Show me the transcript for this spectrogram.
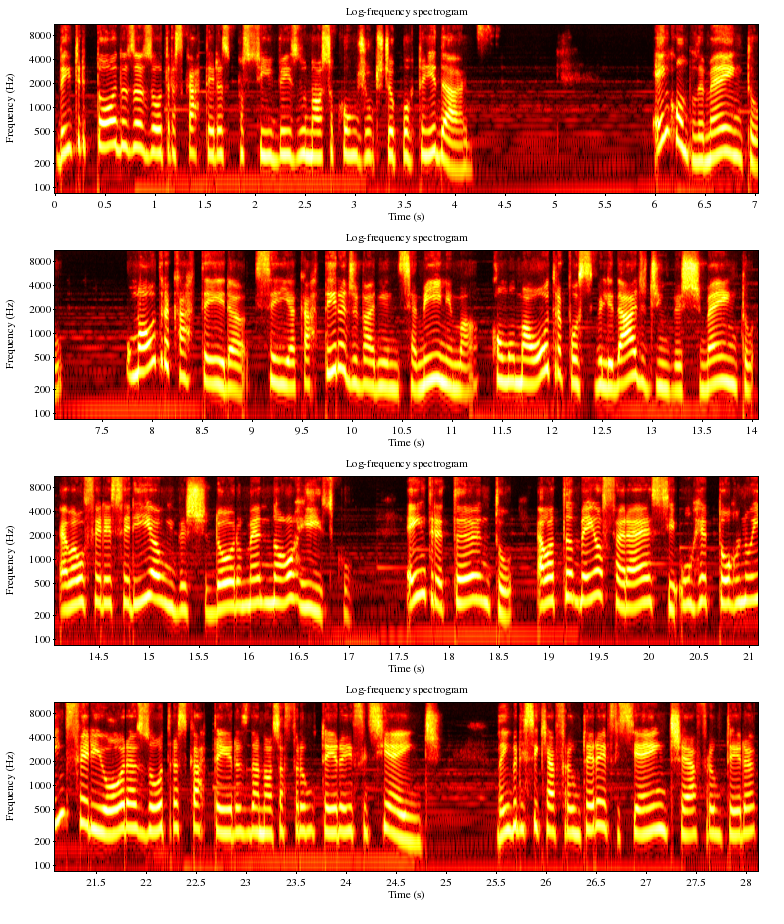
dentre todas as outras carteiras possíveis do nosso conjunto de oportunidades. Em complemento, uma outra carteira, que seria a carteira de variância mínima, como uma outra possibilidade de investimento, ela ofereceria ao investidor o menor risco. Entretanto, ela também oferece um retorno inferior às outras carteiras da nossa fronteira eficiente. Lembre-se que a fronteira eficiente é a fronteira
